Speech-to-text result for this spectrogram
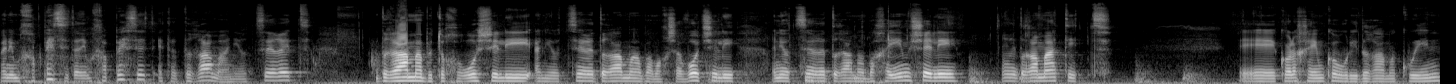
ואני מחפשת, אני מחפשת את הדרמה, אני יוצרת דרמה בתוך הראש שלי, אני יוצרת דרמה במחשבות שלי, אני יוצרת דרמה בחיים שלי, אני דרמטית. אה, כל החיים קראו לי דרמה קווין,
